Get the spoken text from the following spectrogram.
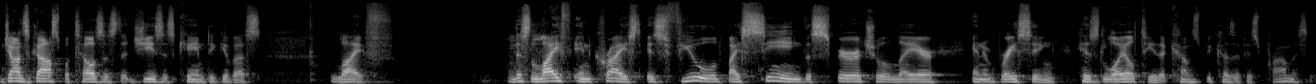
John's gospel tells us that Jesus came to give us life. And this life in Christ is fueled by seeing the spiritual layer and embracing his loyalty that comes because of his promises.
